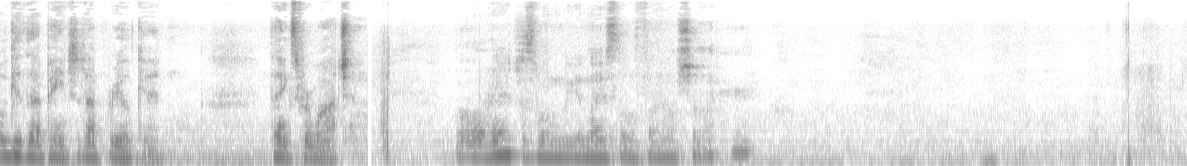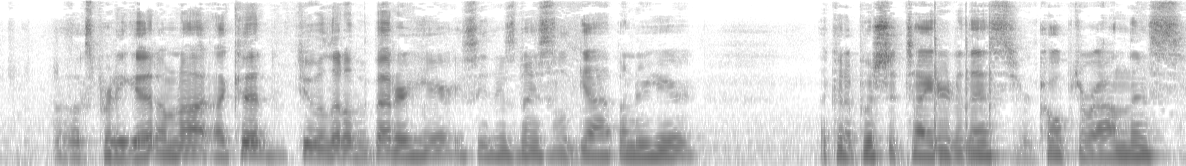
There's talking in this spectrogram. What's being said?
We'll get that painted up real good. Thanks for watching. All right, just wanted to get a nice little final shot here. That looks pretty good. I'm not, I could do a little bit better here. You see there's a nice little gap under here. I could have pushed it tighter to this or coped around this.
